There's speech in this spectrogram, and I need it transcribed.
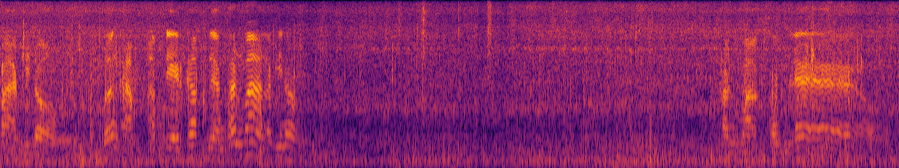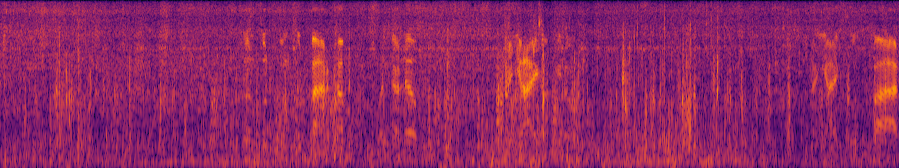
พาพี่น้องเบิ่งครับ อัปเดตครับเดือนท่านว่าแล้วพี่น้อง มแล้วส่วนฟุตบงฟุตบาทครับ มันจะเริ่มขยายครับพี่น้องขยายฟุตบาท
